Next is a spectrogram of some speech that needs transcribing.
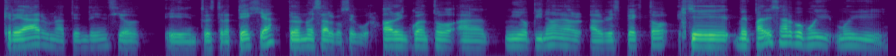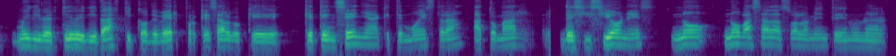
crear una tendencia en tu estrategia, pero no es algo seguro. Ahora, en cuanto a mi opinión al, respecto, que me parece algo muy, muy, muy divertido y didáctico de ver, porque es algo que, que te enseña, que te muestra a tomar decisiones no, no basadas solamente en una,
